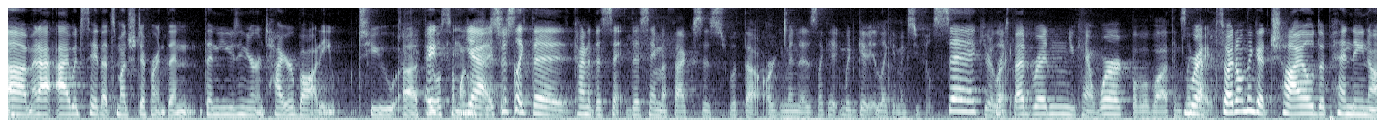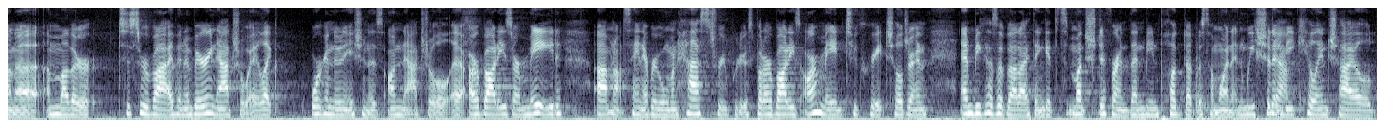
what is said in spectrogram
and I, I would say that's much different than than using your entire body to uh, feel It- someone. yeah, it's just like the kind of the, sa- the same effects as what the argument is. Like it would give like it makes you feel sick. You're like Right. bedridden. You can't work. Blah blah blah. Things like right. that. So I don't think a child depending on a, a mother to survive in a very natural way, like organ donation is unnatural. Uh, Our bodies are made. I'm not saying every woman has to reproduce, but our bodies are made to create children, and because of that, I think it's much different than being plugged up to someone. And we shouldn't Yeah. be killing child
